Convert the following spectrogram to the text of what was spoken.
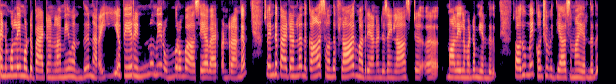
அண்ட் முல்லை மொட்டு பேட்டர்ன்லாமே வந்து நிறைய பேர் இன்னுமே ரொம்ப ரொம்ப ஆசையா வேர் பண்றாங்க. ஸோ இந்த பேட்டர்ன்ல அந்த காசு வந்து ஃப்ளார் மாதிரியான டிசைன் லாஸ்ட் மாலையில மட்டும் இருந்தது. ஸோ அதுவுமே கொஞ்சம் வித்தியாசமா இருந்தது.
